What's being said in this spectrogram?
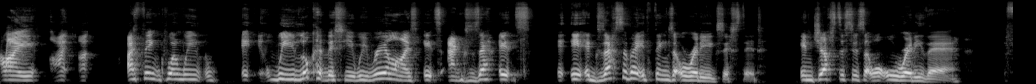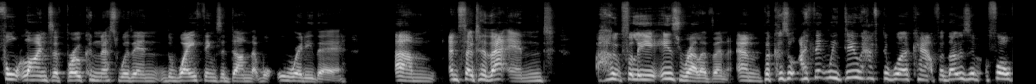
I, I, I think when we it, we look at this year, we realize it's exa- it's it exacerbated things that already existed, injustices that were already there, fault lines of brokenness within the way things are done that were already there. Um, and so to that end, hopefully it is relevant um, because I think we do have to work out for those of for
